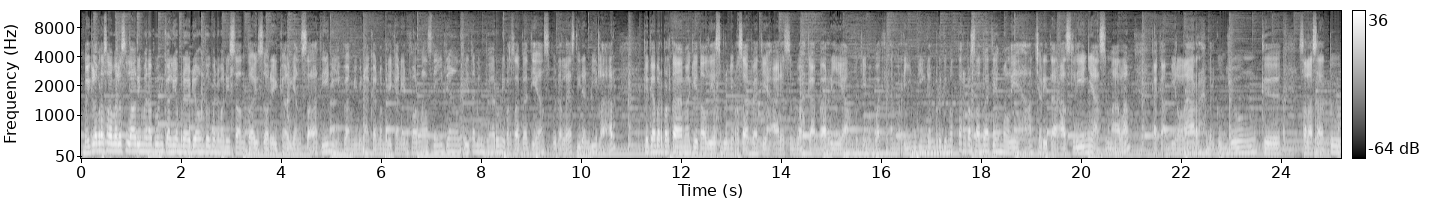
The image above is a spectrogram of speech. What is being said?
Baiklah persahabat Leslar di mana pun kalian berada untuk menemani santai sore kalian saat ini Bang Mimin akan memberikan informasi dan vitamin baru nih persahabat ya seputar Lesti dan Bilar ke kabar pertama kita lihat sebelumnya persahabat ya Ada sebuah kabar yang tentunya membuat kita merinding dan bergemetar. Persahabat ya Melihat cerita aslinya semalam Kakak Bilar berkunjung ke salah satu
